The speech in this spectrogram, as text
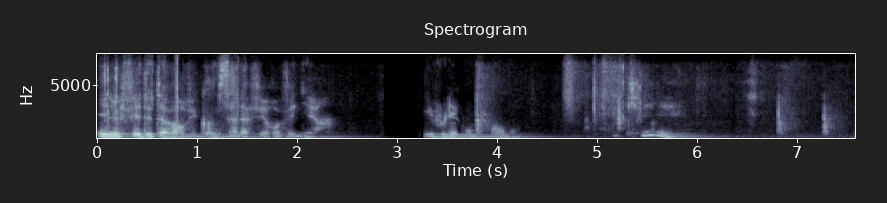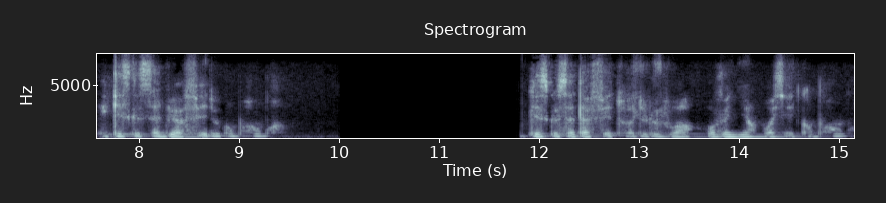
Et le fait de t'avoir vu comme ça l'a fait revenir. Il voulait comprendre. Ok. Et qu'est-ce que ça lui a fait de comprendre? Qu'est-ce que ça t'a fait, toi, de le voir revenir pour essayer de comprendre?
